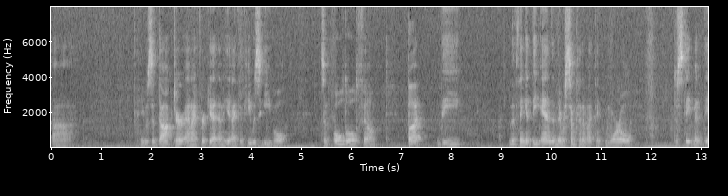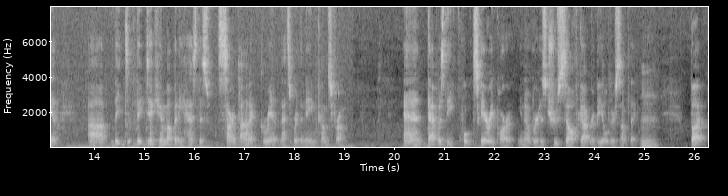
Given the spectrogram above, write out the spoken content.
Uh, he was a doctor, and I forget, and he I think he was evil. It's an old, old film, but the the thing at the end, and there was some kind of I think moral just statement at the end. Uh, they they dig him up, and he has this sardonic grin. That's where the name comes from. And that was the quote scary part, you know, where his true self got revealed or something. But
